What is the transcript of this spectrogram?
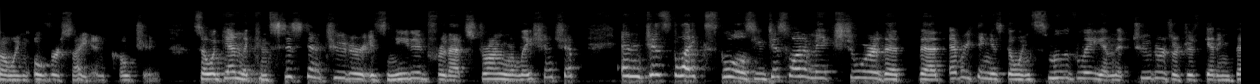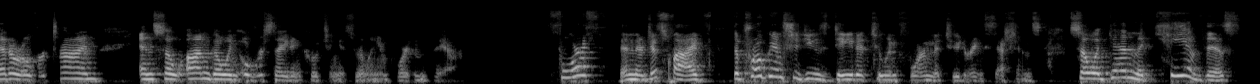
ongoing oversight and coaching. So again, the consistent tutor is needed for that strong relationship. And just like schools, you just want to make sure that, that everything is going smoothly and that tutors are just getting better over time. And so ongoing oversight and coaching is really important there. Fourth, and they're just five, the program should use data to inform the tutoring sessions. So again, the key of this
